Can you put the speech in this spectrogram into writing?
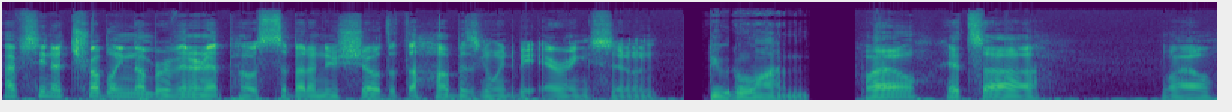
I've seen a troubling number of internet posts about a new show that the Hub is going to be airing soon. Do go on. Well, it's uh well,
